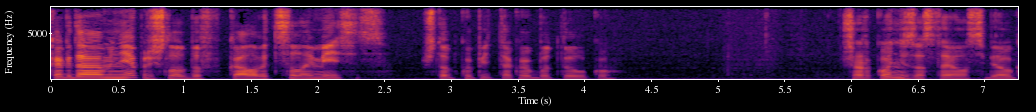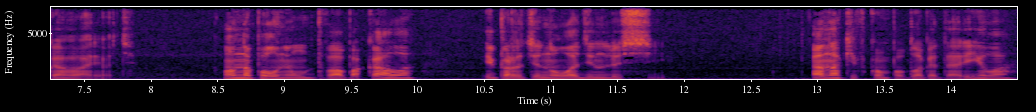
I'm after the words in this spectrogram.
когда мне пришлось бы вкалывать целый месяц, чтобы купить такую бутылку. Шарко не заставил себя уговаривать. Он наполнил два бокала и протянул один Люси. Она кивком поблагодарила.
